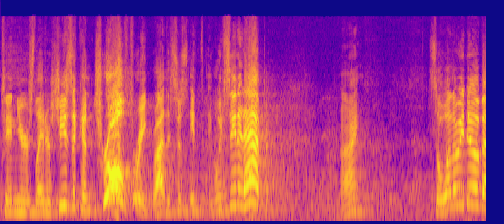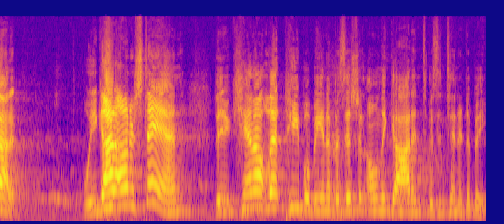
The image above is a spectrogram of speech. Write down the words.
10 years later, she's a control freak, right? It's just, it, we've seen it happen, all right? So, what do we do about it? Well, you got to understand that you cannot let people be in a position only God is intended to be.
